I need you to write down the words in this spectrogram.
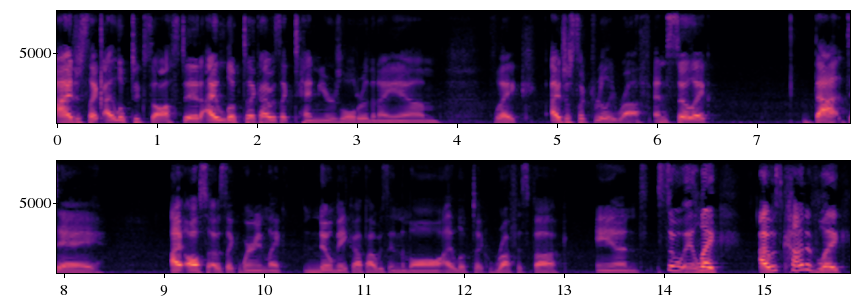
I just like I looked exhausted. I looked like I was like 10 years older than I am. Like I just looked really rough. And so like that day I also I was like wearing like no makeup. I was in the mall. I looked like rough as fuck. And so it, like I was kind of like,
